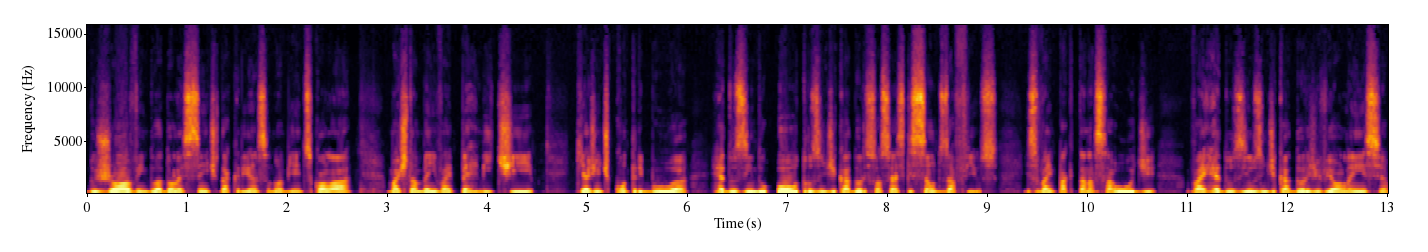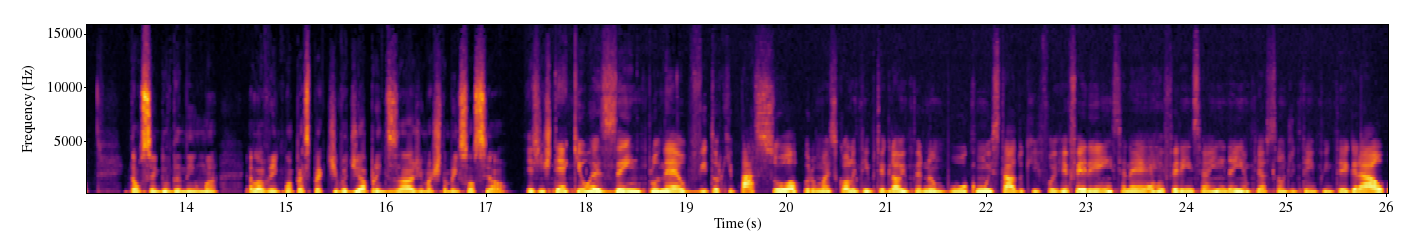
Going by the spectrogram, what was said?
do jovem, do adolescente, da criança no ambiente escolar, mas também vai permitir que a gente contribua reduzindo outros indicadores sociais que são desafios. Isso vai impactar na saúde, vai reduzir os indicadores de violência. Então, sem dúvida nenhuma, ela vem com uma perspectiva de aprendizagem, mas também social. E a gente tem aqui o exemplo, né? O Vitor que passou por uma escola em tempo integral em Pernambuco, um estado que foi referência, né? É referência ainda em ampliação de tempo integral.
